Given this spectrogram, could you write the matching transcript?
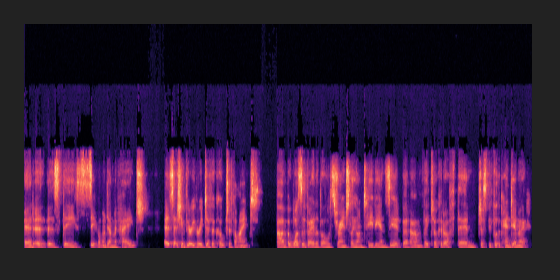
and it is the second one down my page. It's actually very, very difficult to find. Um, it was available, strangely, on TVNZ, but um, they took it off then just before the pandemic.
